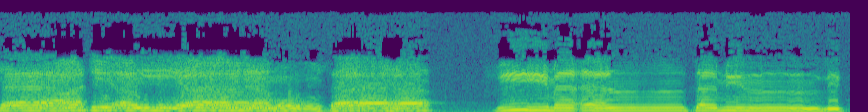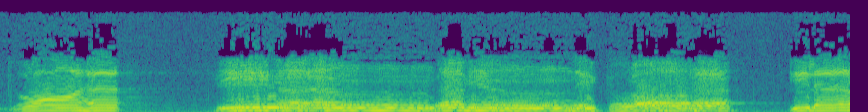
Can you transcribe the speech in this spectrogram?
الساعة أيان مرساها. فيم أنت من ذكراها؟ فيم أنت من ذكراها. إلى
